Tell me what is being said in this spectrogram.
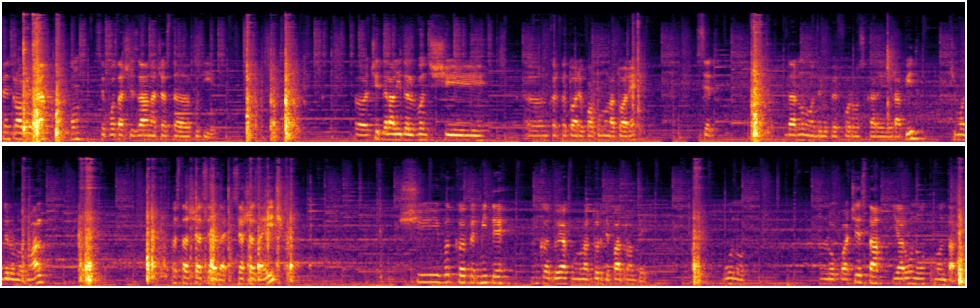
pentru a vedea cum se pot așeza în această cutie. Uh, cei de la Lidl vând și uh, încărcătoare cu acumulatoare set, dar nu modelul Performance care e rapid, ci modelul normal Ăsta se așează, se așează aici și văd că permite încă 2 acumulatori de 4 amperi. Unul în locul acesta, iar unul montat.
